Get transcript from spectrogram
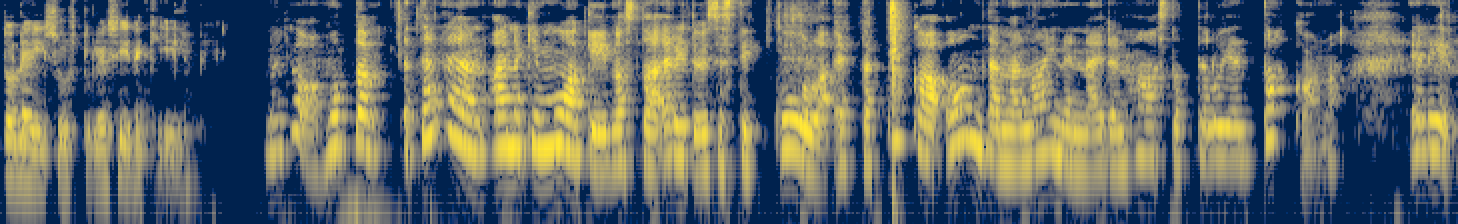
todellisuus tulee siinäkin ilmi. No joo, mutta tänään ainakin mua kiinnostaa erityisesti kuulla, että kuka on tämä nainen näiden haastattelujen takana. Eli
